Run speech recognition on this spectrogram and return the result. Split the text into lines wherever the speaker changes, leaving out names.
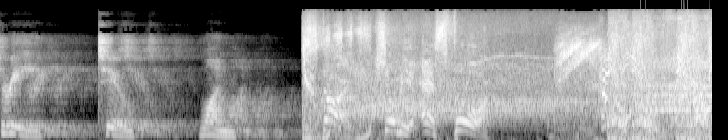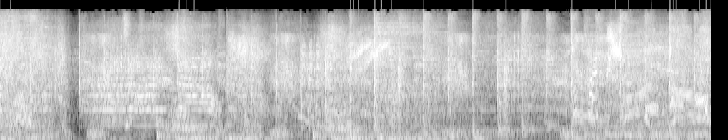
Three, two, one.
Start! Show me an S4!
Upside down!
